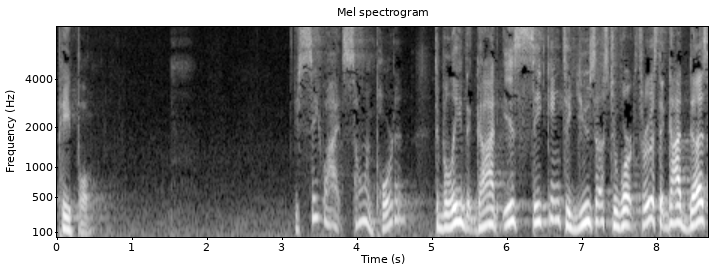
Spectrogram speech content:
people. You see why it's so important to believe that God is seeking to use us to work through us, that God does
